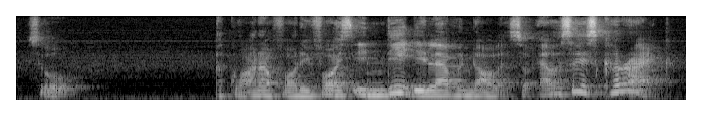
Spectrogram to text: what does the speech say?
So, a quarter of 44 is indeed $11. So Elsa is correct.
